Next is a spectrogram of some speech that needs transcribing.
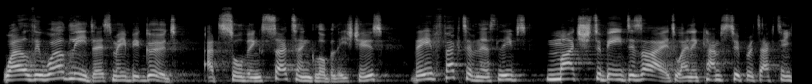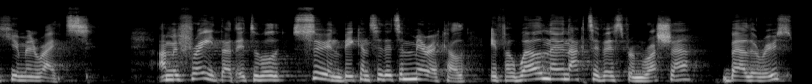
While the world leaders may be good at solving certain global issues, their effectiveness leaves much to be desired when it comes to protecting human rights. I'm afraid that it will soon be considered a miracle if a well-known activist from Russia, Belarus,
